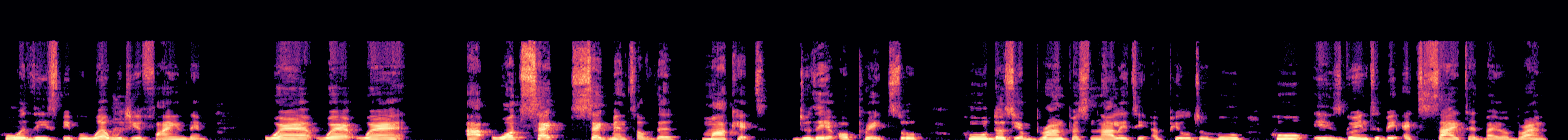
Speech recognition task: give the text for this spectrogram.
Who are these people? Where would you find them? Where, where, where, what seg- segments of the market do they operate? So, who does your brand personality appeal to? Who, who is going to be excited by your brand?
